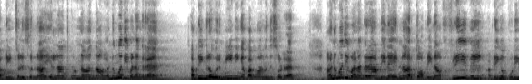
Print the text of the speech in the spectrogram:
அப்படின்னு சொல்லி சொன்னால் எல்லாத்துக்கும் நான் தான் அனுமதி வழங்குறேன் அப்படிங்கிற ஒரு மீனிங்கை பகவான் வந்து சொல்கிறார் அனுமதி வழங்குறேன் அப்படின்னா என்ன அர்த்தம் அப்படின்னா ஃப்ரீ வில் அப்படிங்கக்கூடிய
